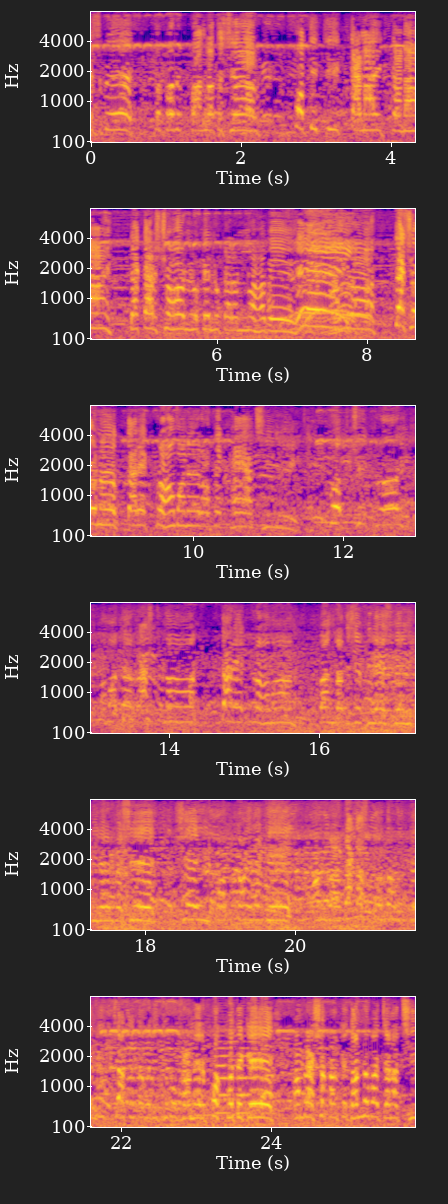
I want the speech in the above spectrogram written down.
আসবে তখন বাংলাদেশের প্রতিটি কানায় কানায় ঢাকার শহর লোকে লোকারণ্য হবে দেশনায়ক তারেক রহমানের অপেক্ষায় আছি। খুব শীঘ্রই আমাদের রাষ্ট্রনায়ক তারেক রহমান বাংলাদেশে ফিরে আসবেন বীরের বেশে। সেই প্রত্যয় রেখে আমরা ঢাকাস্থ জাতীয়তাবাদী যুবগ্রামের পক্ষ থেকে আমরা সকলকে ধন্যবাদ জানাচ্ছি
